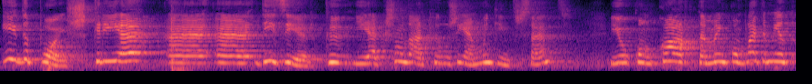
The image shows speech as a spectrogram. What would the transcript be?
E depois queria uh, uh, dizer que, e a questão da arqueologia é muito interessante, e eu concordo também completamente,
